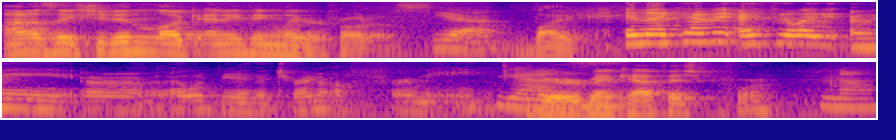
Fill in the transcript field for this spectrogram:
honestly, she didn't look anything like her photos. Yeah. Like, And I kind of, I feel like, I mean, uh, that would be like a turnoff for me. yeah. have you ever been catfished before? No.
